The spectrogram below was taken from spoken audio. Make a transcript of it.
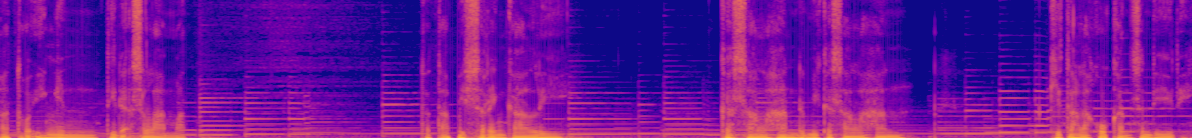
atau ingin tidak selamat, tetapi sering kali kesalahan demi kesalahan kita lakukan sendiri,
